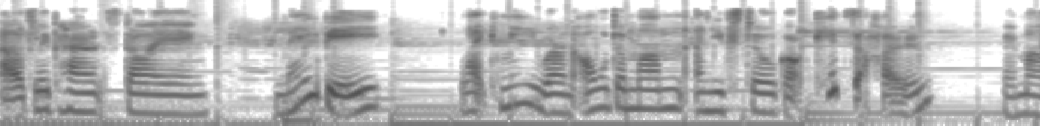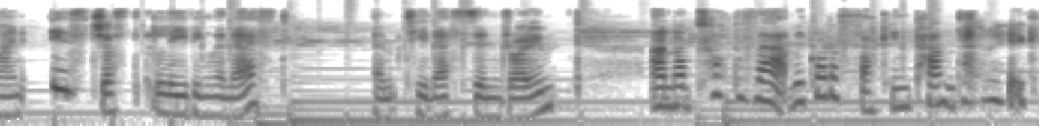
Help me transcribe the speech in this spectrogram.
elderly parents dying, maybe like me, you're an older mum and you've still got kids at home, mine is just leaving the nest, empty nest syndrome. And on top of that, we've got a fucking pandemic.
